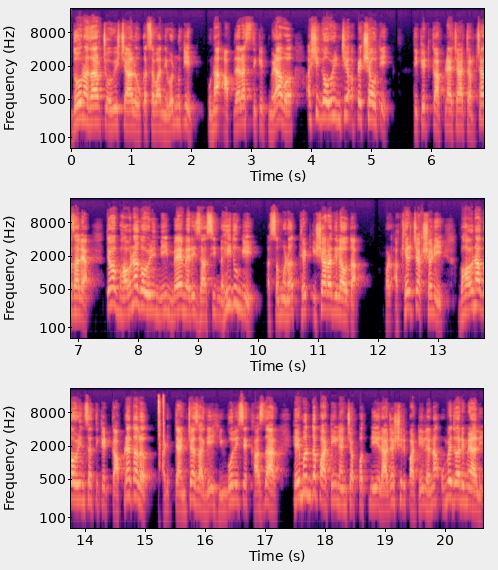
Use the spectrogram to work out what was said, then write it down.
दोन हजार चोवीसच्या लोकसभा निवडणुकीत पुन्हा आपल्यालाच तिकीट मिळावं अशी गवळींची अपेक्षा होती. तिकीट कापण्याच्या चर्चा झाल्या तेव्हा भावना गवळींनी मैं मेरी झासी नाही दुंगी असं म्हणत थेट इशारा दिला होता. पण अखेरच्या क्षणी भावना गवळींचं तिकीट कापण्यात आलं आणि त्यांच्या जागी हिंगोलीचे खासदार हेमंत पाटील यांच्या पत्नी राजश्री पाटील यांना उमेदवारी मिळाली.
